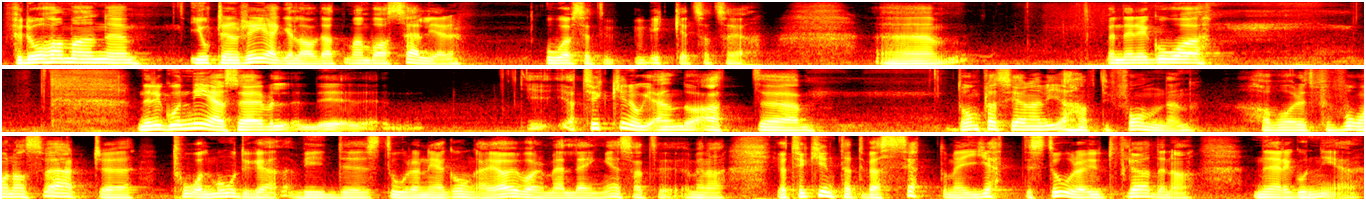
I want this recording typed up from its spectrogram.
för då har man eh, gjort en regel av det, att man bara säljer oavsett vilket, så att säga. Eh, men när det går när det går ner så är det väl... Det, jag tycker nog ändå att eh, de placerarna vi har haft i fonden har varit förvånansvärt eh, tålmodiga vid eh, stora nedgångar. Jag har ju varit med länge, så att, jag, menar, jag tycker inte att vi har sett de här jättestora utflödena när det går ner.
